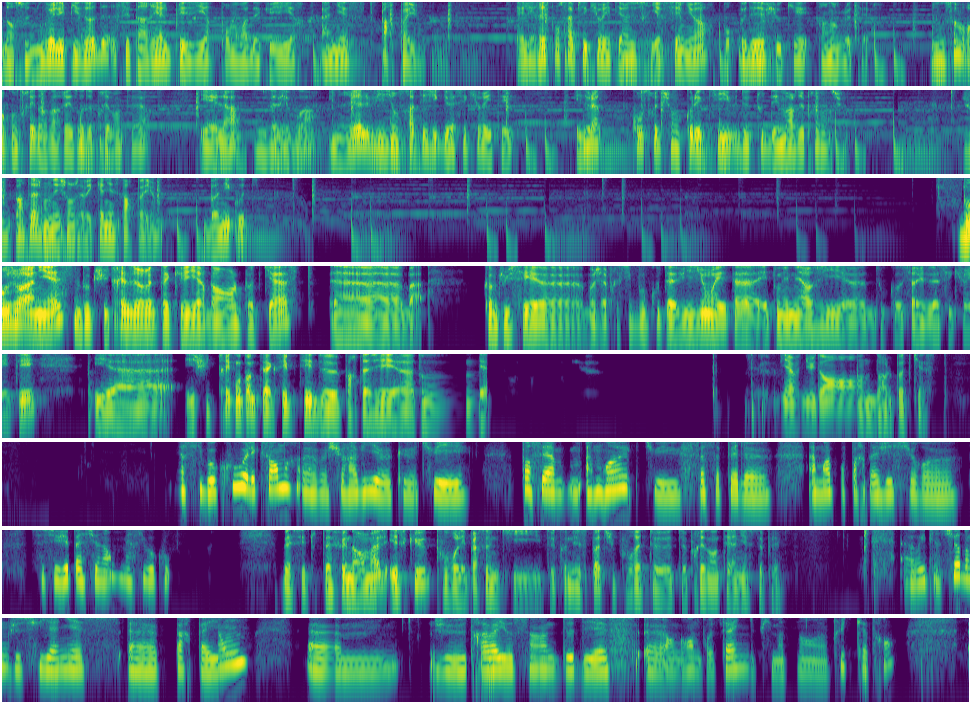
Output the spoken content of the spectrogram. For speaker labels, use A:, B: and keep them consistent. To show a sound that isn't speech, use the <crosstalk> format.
A: Dans ce nouvel épisode, c'est un réel plaisir pour moi d'accueillir Agnès Parpaillon. Elle est responsable sécurité industrielle senior pour EDF UK en Angleterre. Nous nous sommes rencontrés dans un réseau de préventeurs et elle a, vous allez voir, une réelle vision stratégique de la sécurité et de la construction collective de toute démarche de prévention. Je vous partage mon échange avec Agnès Parpaillon. Bonne écoute Bonjour Agnès, donc je suis très heureux de t'accueillir dans le podcast. Euh, bah, comme tu sais, euh, moi j'apprécie beaucoup ta vision et, ton énergie euh, donc au service de la sécurité. Et, je suis très content que tu aies accepté de partager ton. Bienvenue dans, le podcast.
B: Merci beaucoup, Alexandre. Bah, je suis ravie que tu aies pensé à, moi et que tu fait appel à moi pour partager sur ce sujet passionnant. Merci beaucoup.
A: Ben, c'est tout à fait normal. Est-ce que pour les personnes qui ne te connaissent pas, tu pourrais te, présenter, Agnès, s'il te plaît?
B: Euh, Oui, bien sûr. Donc, je suis Agnès euh, Parpaillon. Euh, je travaille au sein d'EDF en Grande-Bretagne depuis maintenant plus de 4 ans.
